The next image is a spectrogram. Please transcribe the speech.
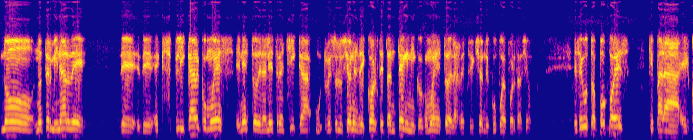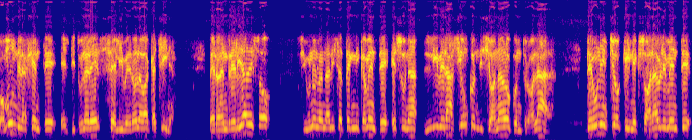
no, no terminar de de, explicar cómo es en esto de la letra chica resoluciones de corte tan técnico como es esto de la restricción de cupo de exportación. Ese gusto poco es que para el común de la gente el titular es se liberó la vaca china, pero en realidad eso, si uno lo analiza técnicamente, es una liberación condicionada o controlada de un hecho que inexorablemente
